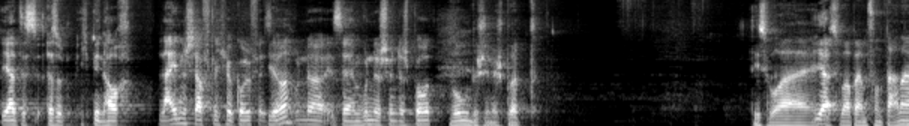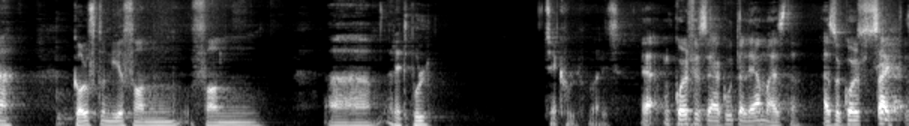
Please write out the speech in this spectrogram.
ja, das, also ich bin auch leidenschaftlicher Golfer, ist ja, Ja. ein, Wunder, ist ja ein wunderschöner Sport. Wunderschöner Sport. Das war, Ja. das war beim Fontana Golfturnier von, von äh, Red Bull. Sehr cool war das. Ja, und Golf ist ja ein guter Lehrmeister. Also Golf zeigt,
